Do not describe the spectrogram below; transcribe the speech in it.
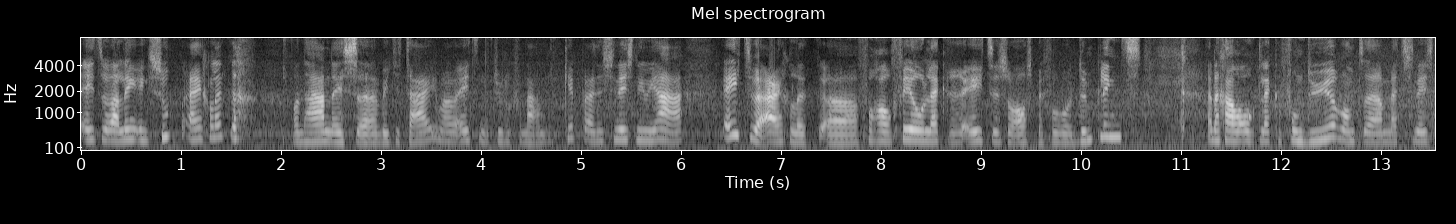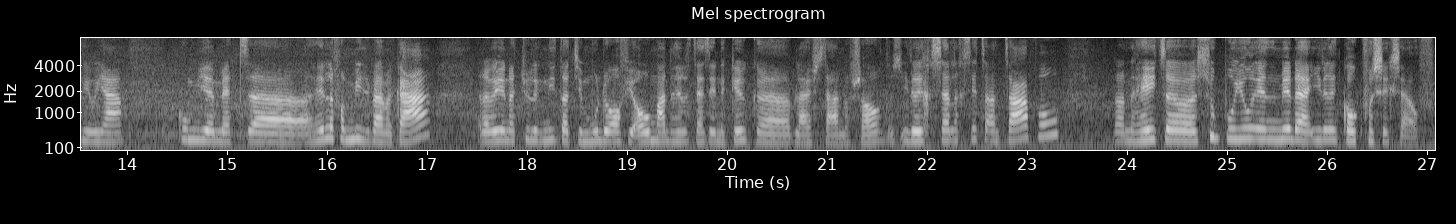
eten we alleen in soep eigenlijk. Want haan is eh, een beetje taai, maar we eten natuurlijk voornamelijk kip. En in Chinees nieuwjaar eten we eigenlijk eh, vooral veel lekkere eten, zoals bijvoorbeeld dumplings. En dan gaan we ook lekker fonduren, want eh, met Chinees nieuwjaar kom je met de hele familie bij elkaar. En dan wil je natuurlijk niet dat je moeder of je oma de hele tijd in de keuken blijft staan of zo. Dus iedereen gezellig zitten aan tafel. Dan heet uh, soepbouillon in het midden en iedereen kookt voor zichzelf.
